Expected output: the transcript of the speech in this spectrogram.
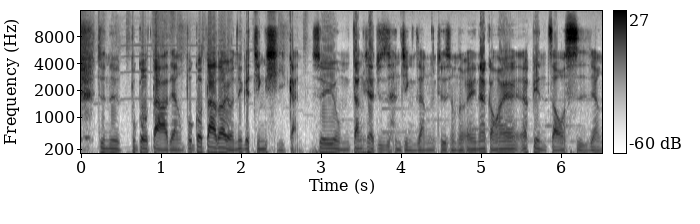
真的不够。大这样不够大到有那个惊喜感，所以我们当下就是很紧张，就是想说，哎、那赶快要变招式这样，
